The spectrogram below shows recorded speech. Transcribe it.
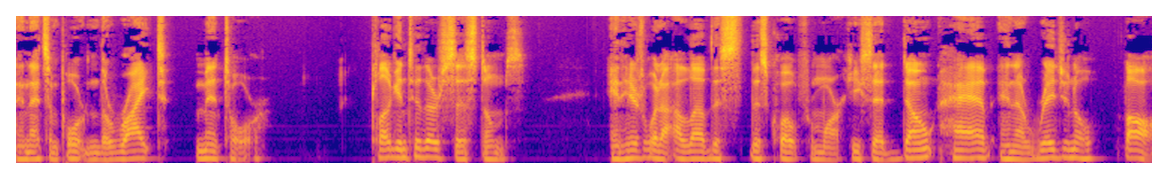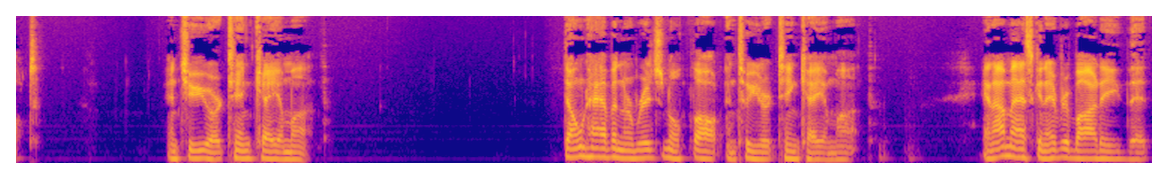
and that's important, the right mentor, plug into their systems. And here's what I, I love this, this quote from Mark. He said, don't have an original thought until you are 10K a month. Don't have an original thought until you're at 10K a month. And I'm asking everybody that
